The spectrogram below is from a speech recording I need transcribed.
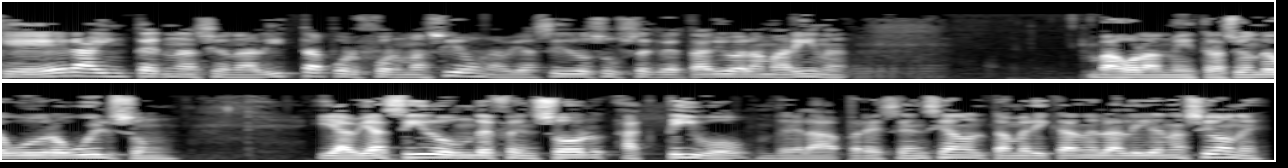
que era internacionalista por formación, había sido subsecretario de la Marina bajo la administración de Woodrow Wilson y había sido un defensor activo de la presencia norteamericana en la Liga de Naciones,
